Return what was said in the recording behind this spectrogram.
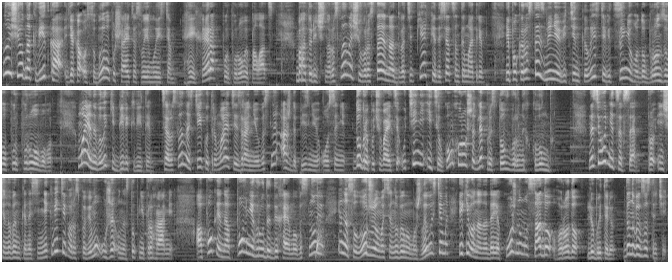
Ну і ще одна квітка, яка особливо пишається своїм листям гейхера пурпуровий палац. Багаторічна рослина, що виростає на 25-50 см. І поки росте, змінює відтінки листя від синього до бронзово-пурпурового. Має невеликі білі квіти. Ця рослина стійко тримається із ранньої весни аж до пізньої осені. Добре почувається у тіні і цілком хороша для пристовбурних клумб. На сьогодні це все. Про інші новинки насіння квітів розповімо уже у наступній програмі. А поки на повні груди дихаємо весною і насолоджуємося новими можливостями, які вона надає кожному садо городо любителю. До нових зустрічей!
